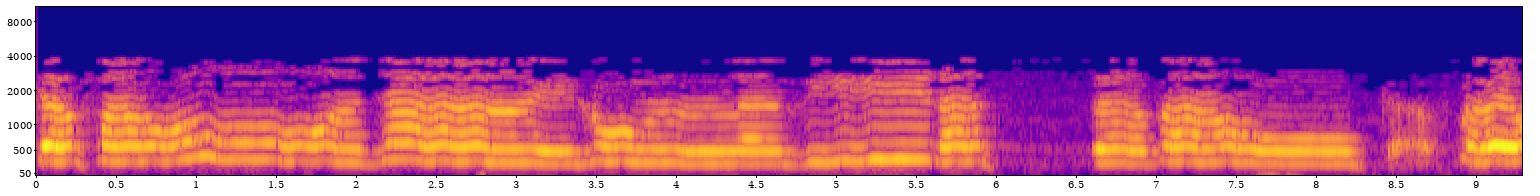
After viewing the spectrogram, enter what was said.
كَفَرُوا وَجَاعِلُ الَّذِينَ اتَّبَعُوكَ فَوْقَ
